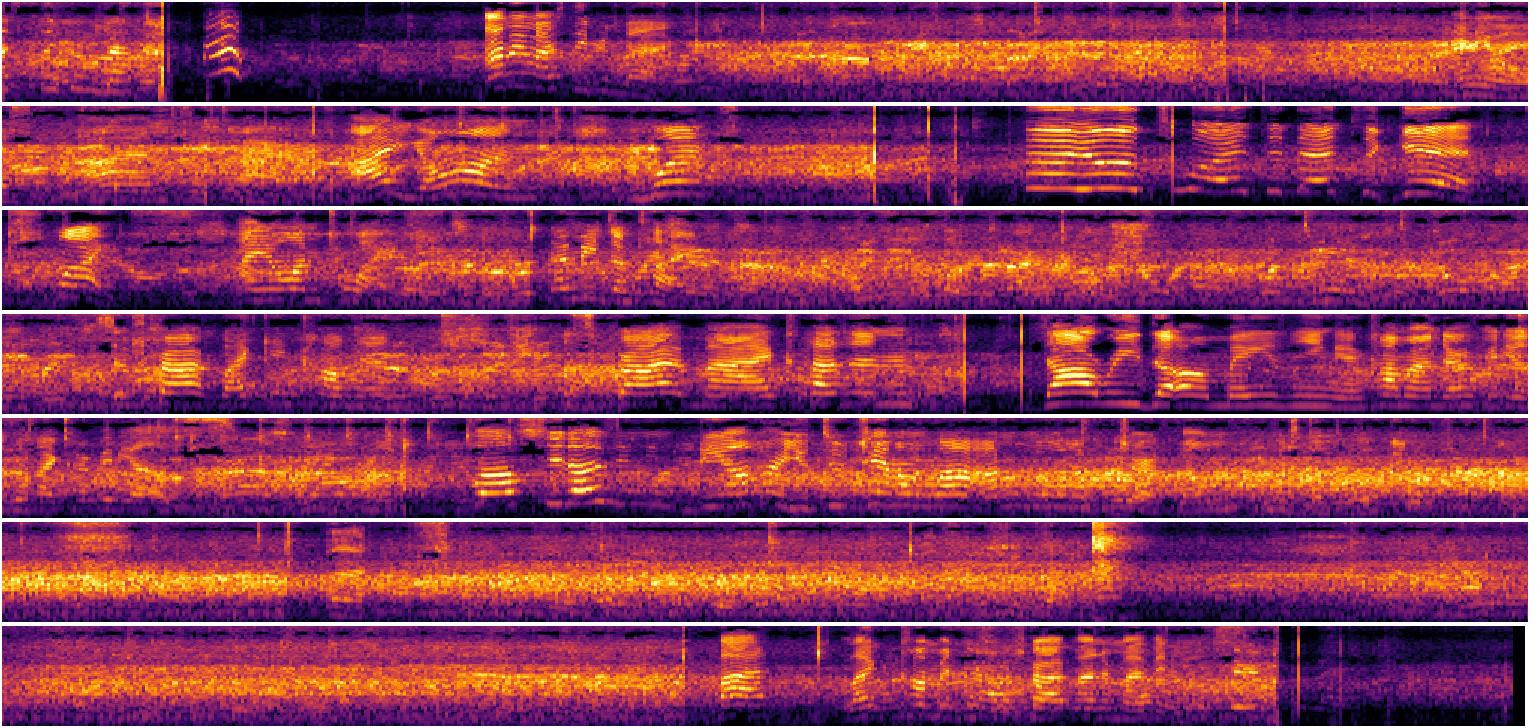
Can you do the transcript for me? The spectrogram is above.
my sleeping bag. I'm in my sleeping bag. Anyways, I'm so tired. I yawned once. I yawned twice and that's again. Twice. I yawned twice. That means I'm tired. Subscribe, like, and comment. Subscribe my cousin Zari the Amazing and comment on her videos and like her videos. Well, she doesn't be on her YouTube channel a lot. I don't know how to put her phone. It's still broken. But. Bye. Like, comment, and subscribe under my videos.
